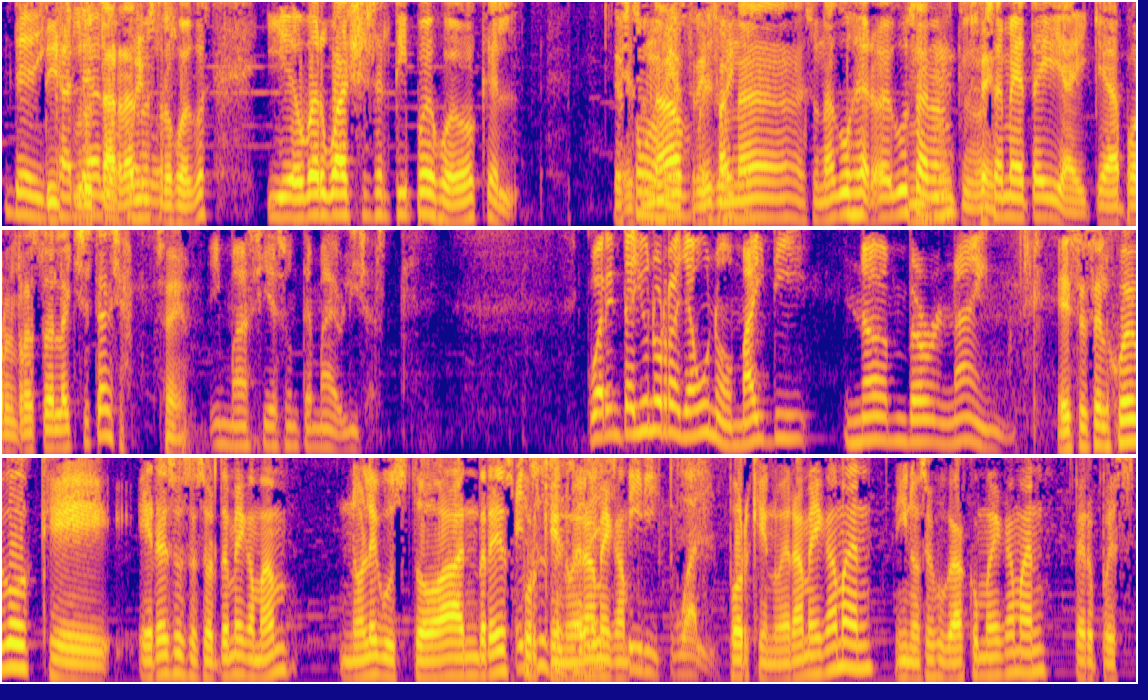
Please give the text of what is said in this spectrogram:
Dedicarle disfrutar a a, nuestros juegos. Y Overwatch es el tipo de juego que el- Es es, como una- es, Fighter. una- es un agujero de gusano en Ujú, el que uno sí. se mete y ahí queda por el resto de la existencia. Sí. Y más si es un tema de Blizzard. 41 raya 1, Mighty Number 9. Ese es el juego que era el sucesor de Mega Man. No le gustó a Andrés El porque no era Mega espiritual. porque no era Mega Man y no se jugaba con Mega Man, pero pues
